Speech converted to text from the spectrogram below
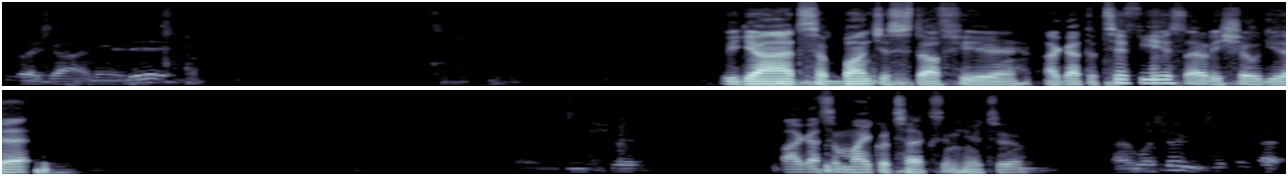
see what I got. I mean. We got a bunch of stuff here. I got the Tiffius. I already showed you that. I got some Microtechs in here too. I will show you. We'll take that.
